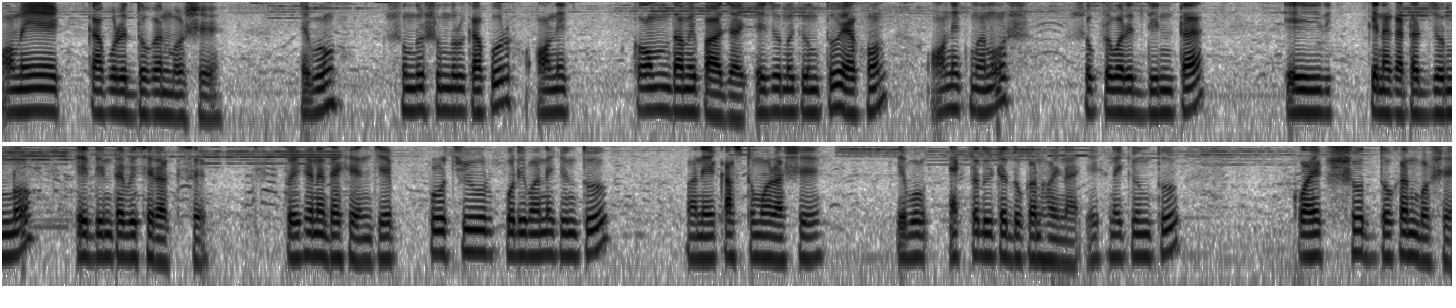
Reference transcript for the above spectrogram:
অনেক কাপড়ের দোকান বসে এবং সুন্দর সুন্দর কাপড় অনেক কম দামে পাওয়া যায়। এই জন্য কিন্তু এখন অনেক মানুষ শুক্রবারের দিনটা এই কেনাকাটার জন্য এই দিনটা বেছে রাখছে। তো এখানে দেখেন যে প্রচুর পরিমাণে কিন্তু মানে কাস্টমার আসে এবং একটা দুইটা দোকান হয় না। এখানে কিন্তু কয়েকশো দোকান বসে।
